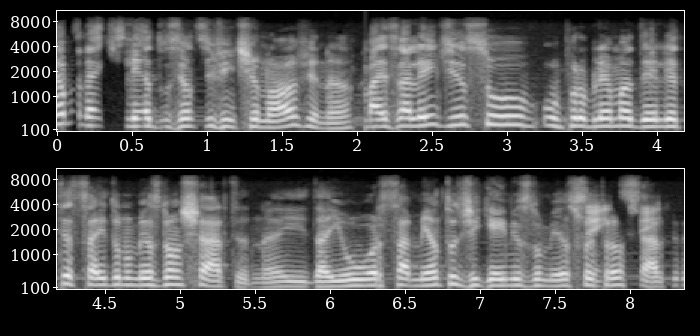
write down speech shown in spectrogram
É, mas ele é 229, né? Mas além disso, o problema dele é ter saído no mês do Uncharted, né? E daí o orçamento de games do mês sim, foi pro Uncharted.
